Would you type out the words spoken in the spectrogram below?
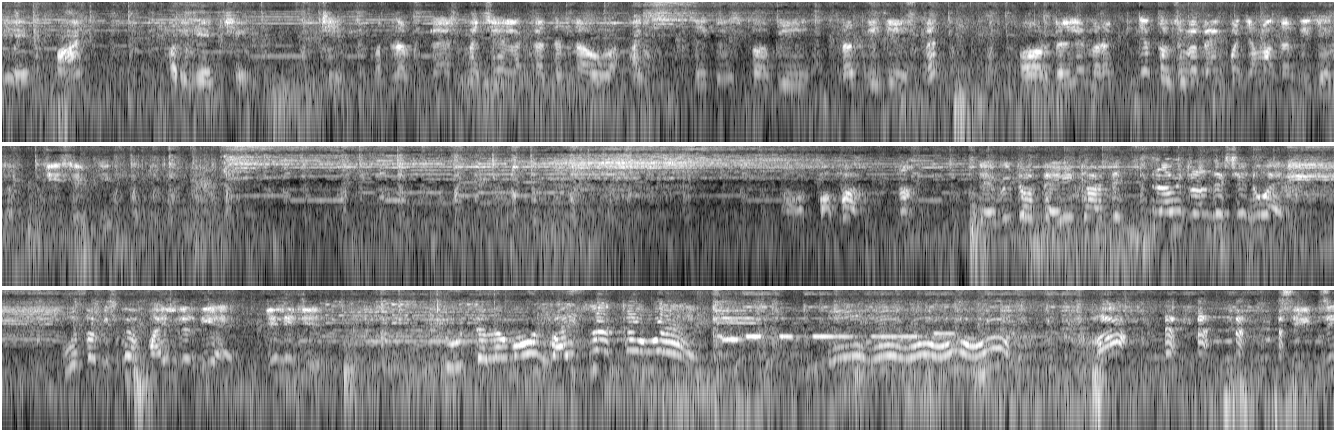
ये एक पाँच और ये एक छः ठीक मतलब कैश में छह लाख का धंधा हुआ ठीक है इसको अभी रख दीजिए इसमें और गले में रख दीजिए कल सुबह बैंक में जमा कर दीजिएगा जी सर जी डेबिट और क्रेडिट कार्ड से जितना भी ट्रांजेक्शन हुआ है, वो सब इसमें फ़ाइल कर दिया है। ये लीजिए। टोटल अमाउंट बाईस लाख का हुआ है। वाह! सेठ जी,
